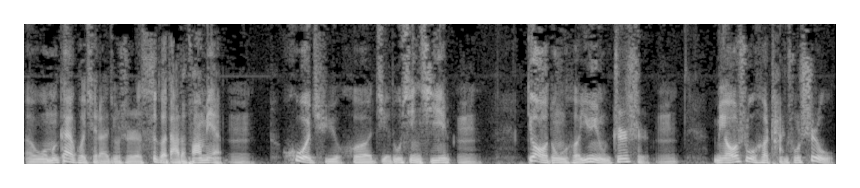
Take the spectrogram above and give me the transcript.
呃，我们概括起来就是四个大的方面。嗯，获取和解读信息。嗯，调动和运用知识。嗯，描述和阐述事物。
